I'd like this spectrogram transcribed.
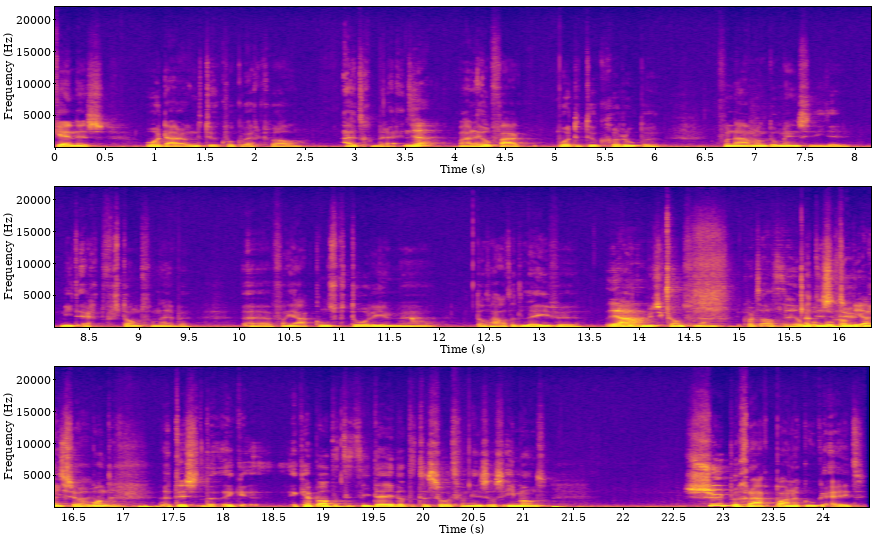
kennis wordt daar ook natuurlijk ook wel uitgebreid. Maar heel vaak wordt natuurlijk geroepen, voornamelijk door mensen die er niet echt verstand van hebben. eh, van ja, conservatorium, eh, dat haalt het leven Ja. uit de muzikant vandaan. Ik word er altijd heel is moe van die natuurlijk niet zo, want Nee. het is, dat ik, ik heb altijd het idee dat het een soort van is als iemand super graag pannenkoeken eet,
